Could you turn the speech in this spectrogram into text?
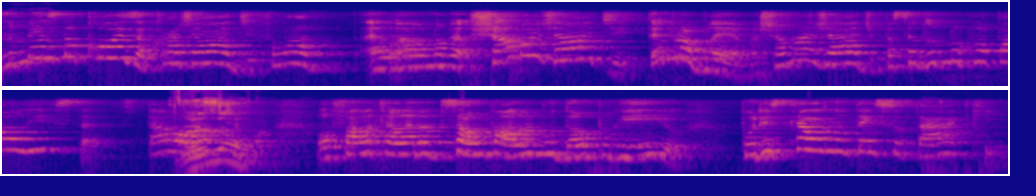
mesma coisa com a Jade. Falar, é, é uma novela. Chama a Jade, tem problema. Chama a Jade pra ser do Núcleo Paulista. Tá Exato. ótimo. Ou fala que ela era de São Paulo e mudou pro Rio. Por isso que ela não tem sotaque.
